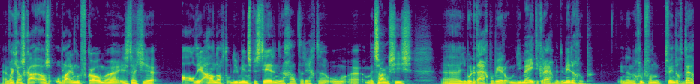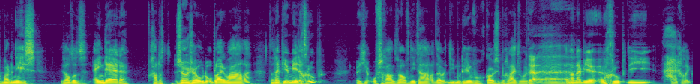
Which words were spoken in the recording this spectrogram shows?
En wat je als, als opleider moet voorkomen, is dat je al die aandacht op die minst presterende gaat richten. Om, eh, met sancties. Eh, je moet het eigenlijk proberen om die mee te krijgen met de middengroep. In een groep van 20 of 30 mariniers is altijd een derde gaat het sowieso de opleiding halen. Dan heb je een middengroep. Weet je, of ze gaan het wel of niet halen. Die moet heel veel gekozen en begeleid worden. Ja, ja, ja. En dan heb je een groep die eigenlijk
